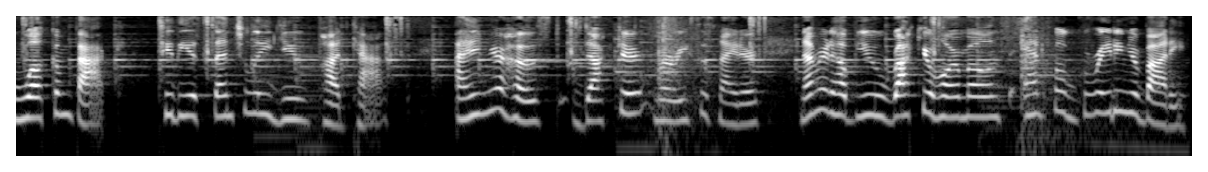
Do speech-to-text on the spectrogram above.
Welcome back to the Essentially You podcast. I am your host, Dr. Mariza Snyder, and I'm here to help you rock your hormones and feel great in your body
